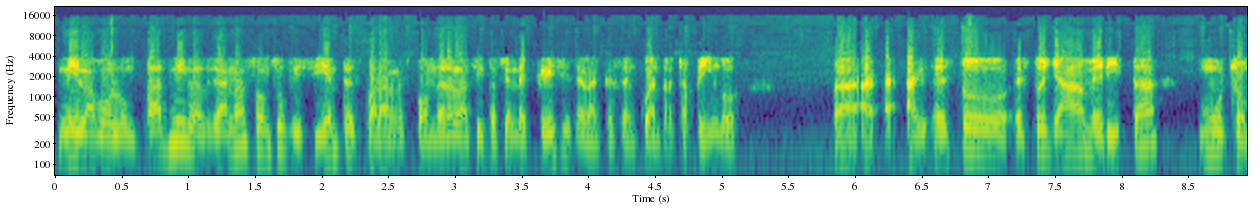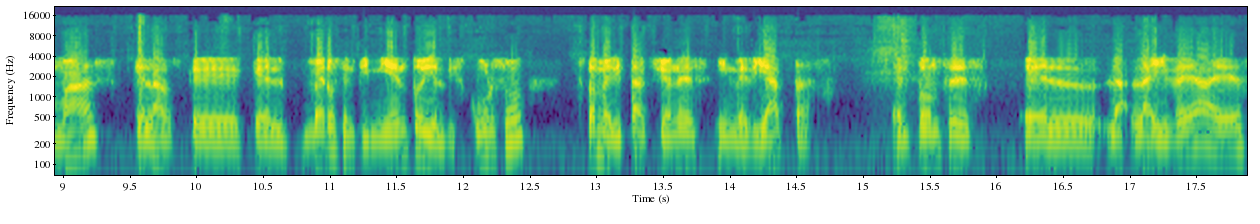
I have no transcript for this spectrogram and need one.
ni la voluntad ni las ganas son suficientes para responder a la situación de crisis en la que se encuentra Chapingo. esto, esto ya amerita mucho más que las que, que el mero sentimiento y el discurso. Esto amerita acciones inmediatas. Entonces, el, la, la, idea es,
